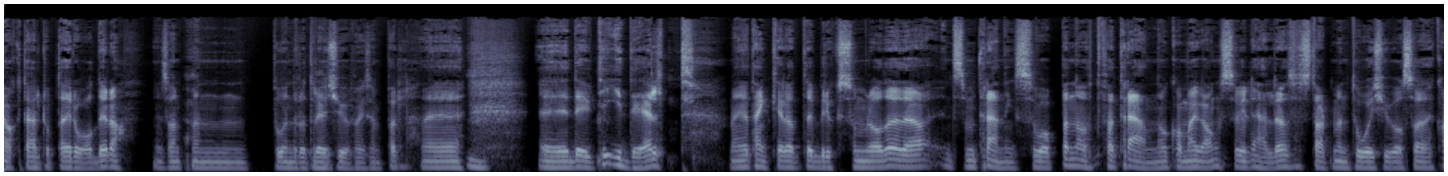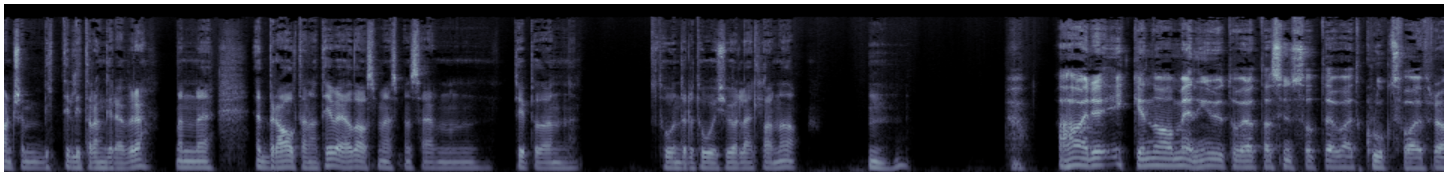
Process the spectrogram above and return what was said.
jakte helt opp til rådyr, da, sant? men 223 for eksempel. Eh, Mm. eh, Det er jo ikke ideelt, men jeg tenker at bruksområdet det er, som treningsvåpen, og for å trene og komme i gang, så vil jeg heller starte med en 22 og så kanskje bitte litt grøvere. Men et bra alternativ er jo da, som Espen ser, den type den 222 eller et eller annet. da. Mhm. Jeg har ikke noe mening utover at jeg syns det var et klokt svar fra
